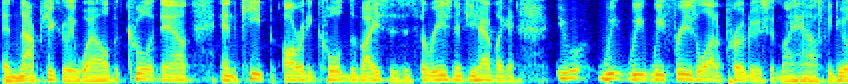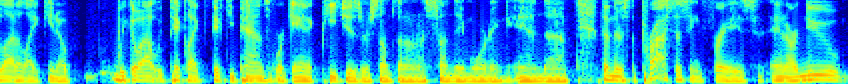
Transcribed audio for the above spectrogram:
and not particularly well, but cool it down and keep already cooled devices. It's the reason if you have like a, you, we, we, we freeze a lot of produce at my house. We do a lot of like, you know, we go out, we pick like 50 pounds of organic peaches or something on a Sunday morning. And uh, then there's the processing phrase. And our new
